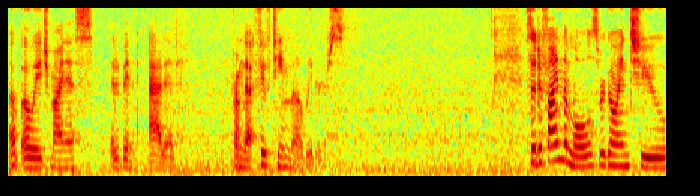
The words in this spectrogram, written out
of OH minus that have been added from that 15 milliliters. So to find the moles, we're going to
